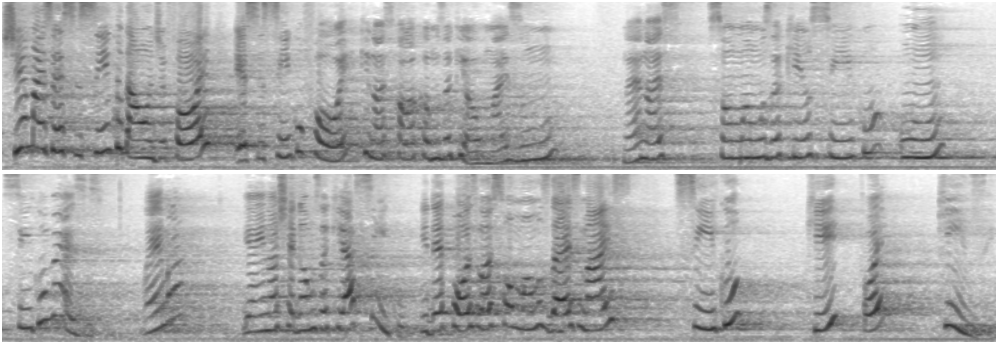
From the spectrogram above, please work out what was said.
Tia, mas esses 5 da onde foi? Esses 5 foi que nós colocamos aqui, ó, mais um, né? Nós somamos aqui os 5, 1, 5 vezes. Lembra? E aí nós chegamos aqui a 5. E depois nós somamos 10 mais 5, que foi 15.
